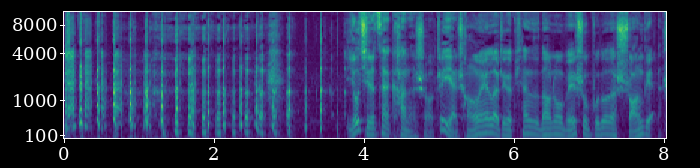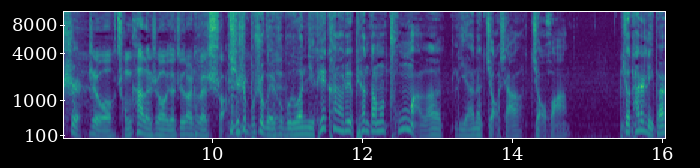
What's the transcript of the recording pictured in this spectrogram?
觉。尤其是在看的时候，这也成为了这个片子当中为数不多的爽点。是，是我重看的时候，我觉得这段特别爽。其实不是为数不多，你可以看到这个片子当中充满了李安的狡黠、狡猾。就它这里边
